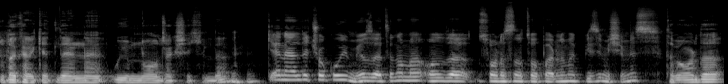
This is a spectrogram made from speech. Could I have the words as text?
Dudak hareketlerine uyumlu olacak şekilde. Genelde çok uymuyor zaten ama onu da sonrasında toparlamak bizim işimiz. Tabii orada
